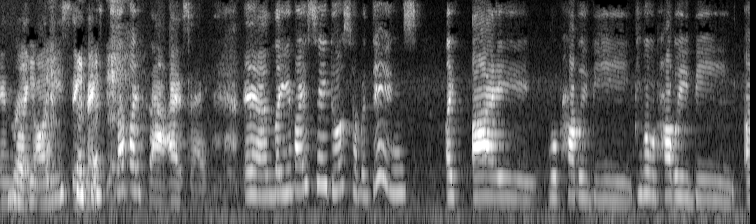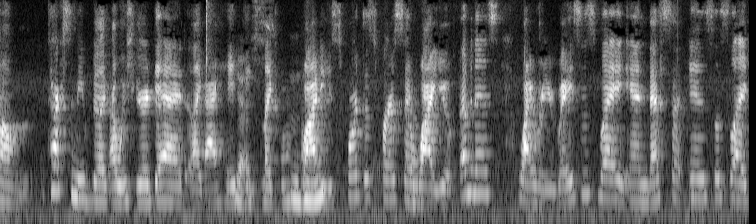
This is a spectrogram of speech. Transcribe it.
and Right. like all these things, like stuff like that. I say, and like if I say those type of things, like I will probably be people will probably be um texting me be like I wish you're dead. Like I hate Yes. these like Mhm. why do you support this person? Why are you a feminist? Why were you raised this way? And that's and it's just like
